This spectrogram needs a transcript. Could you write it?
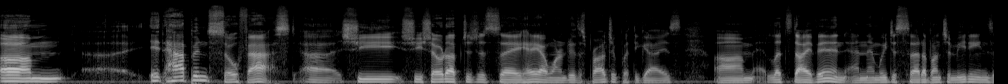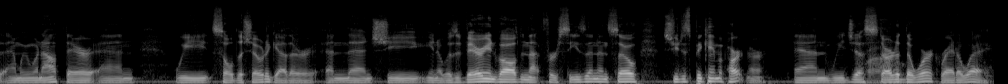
Um, it happened so fast. Uh, she she showed up to just say, "Hey, I want to do this project with you guys. Um, let's dive in." And then we just set a bunch of meetings, and we went out there and we sold the show together. And then she, you know, was very involved in that first season, and so she just became a partner, and we just started the work right away.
